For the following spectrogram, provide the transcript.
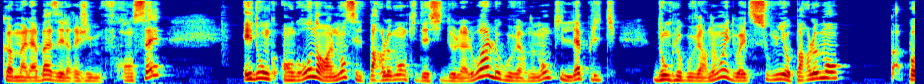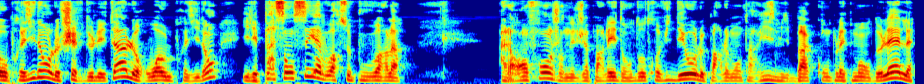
comme à la base est le régime français, et donc en gros normalement c'est le Parlement qui décide de la loi, le gouvernement qui l'applique. Donc le gouvernement il doit être soumis au Parlement, pas, pas au président, le chef de l'État, le roi ou le président, il est pas censé avoir ce pouvoir-là. Alors en France, j'en ai déjà parlé dans d'autres vidéos, le parlementarisme il bat complètement de l'aile,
